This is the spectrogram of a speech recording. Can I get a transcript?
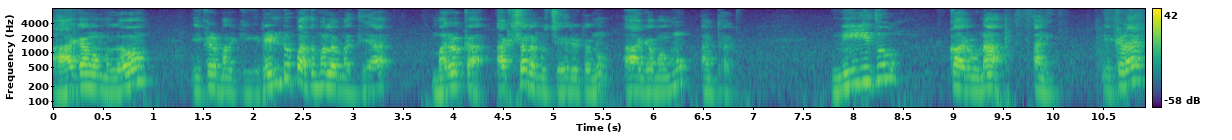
ఆగమములో ఇక్కడ మనకి రెండు పదముల మధ్య మరొక అక్షరము చేరుటను ఆగమము అంటారు. నీదు కరుణ అని. ఇక్కడ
